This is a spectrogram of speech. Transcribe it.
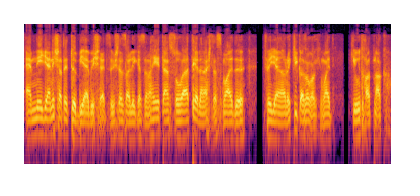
M4-en, és hát egy többi elbéselhető is ez zajlik ezen a héten, szóval hát érdemes lesz majd figyelni arra, hogy kik azok, akik majd kijuthatnak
